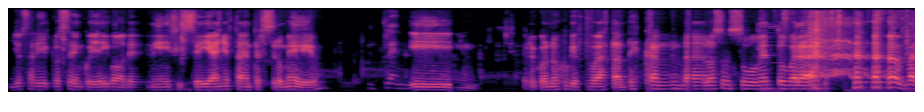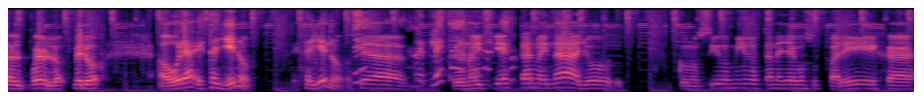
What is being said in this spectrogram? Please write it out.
yo salí del closet en Coyhai cuando tenía 16 años, estaba en tercero medio. Y reconozco que fue bastante escandaloso en su momento para, para el pueblo, pero ahora está lleno, está lleno. O sea, pero no hay fiestas, no hay nada. Yo, conocidos míos están allá con sus parejas.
